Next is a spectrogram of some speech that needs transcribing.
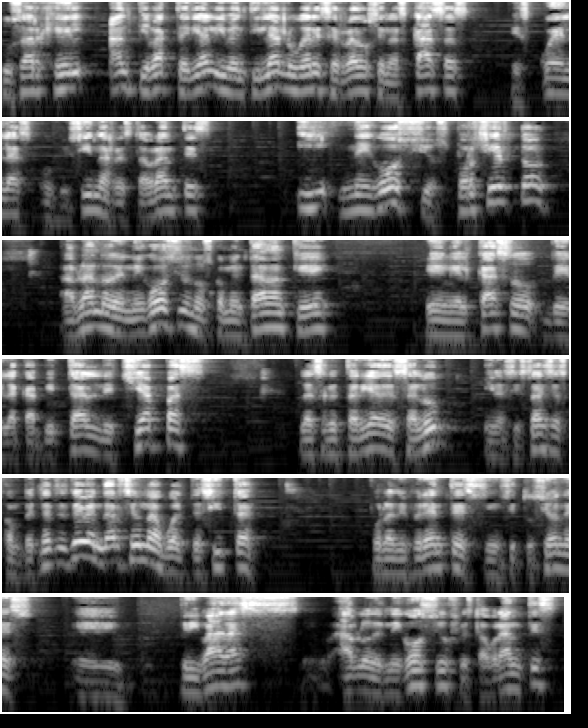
usar gel antibacterial y ventilar lugares cerrados en las casas, escuelas, oficinas, restaurantes y negocios. Por cierto, hablando de negocios, nos comentaban que en el caso de la capital de Chiapas, la Secretaría de Salud y las instancias competentes deben darse una vueltecita por las diferentes instituciones eh, privadas, hablo de negocios, restaurantes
